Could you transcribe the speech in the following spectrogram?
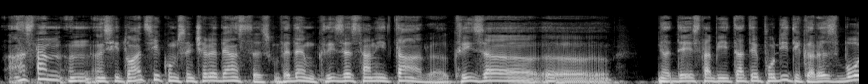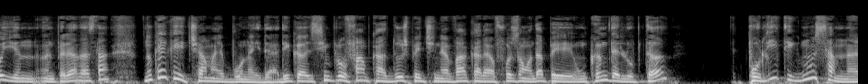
asta în, în, în situații cum sunt cele de astăzi, vedem criză sanitară, criza uh, de stabilitate politică, război în, în perioada asta, nu cred că e cea mai bună idee. Adică simplu fapt că aduci pe cineva care a fost la un moment dat pe un câmp de luptă, politic nu înseamnă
